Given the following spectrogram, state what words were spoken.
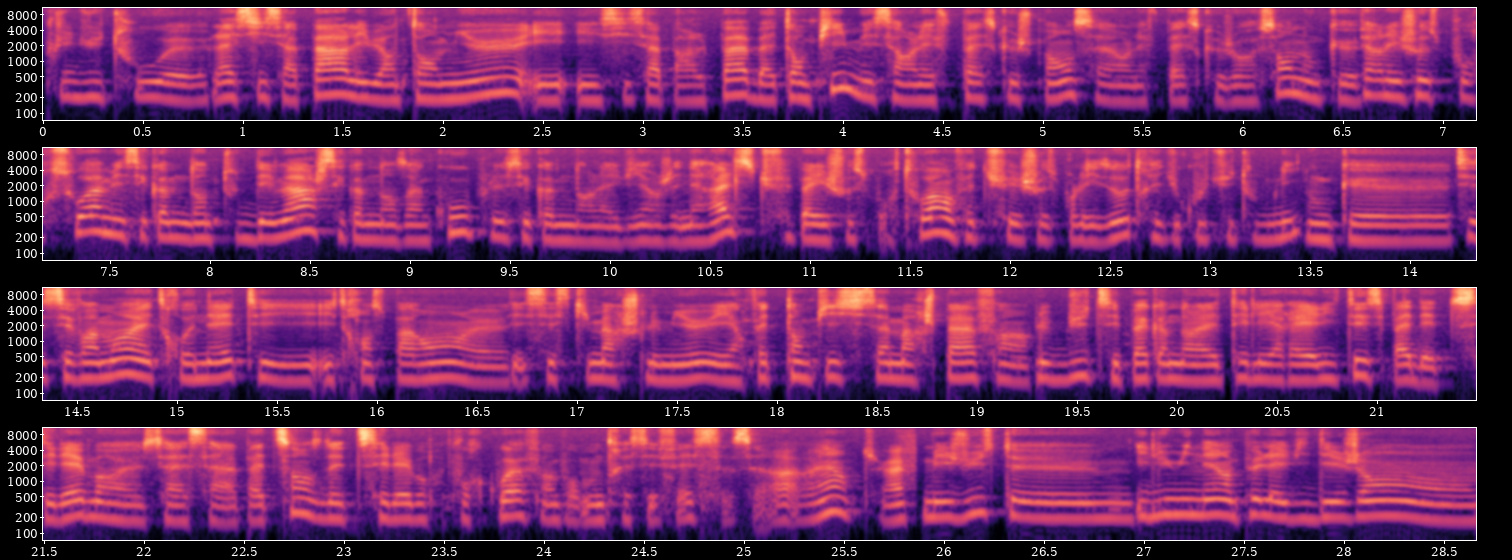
plus du tout. Euh, là, si ça parle, et eh bien tant mieux. Et, si ça parle pas, bah tant pis, mais ça enlève pas ce que je pense, ça enlève pas ce que je ressens. Donc euh, faire les choses pour soi, mais c'est comme dans toute démarche, c'est comme dans un couple, c'est comme dans la vie en général. Si tu fais pas les choses pour toi, en fait, tu fais les choses pour les autres et du coup, tu t'oublies. Donc euh, c'est vraiment être honnête et, transparent. c'est ce qui marche le mieux. Et en fait, tant pis si ça marche pas. Enfin, le but, c'est pas comme dans la télé-réalité, c'est pas d'être célèbre. Ça, ça a pas de sens d'être célèbre. Pourquoi? Enfin, pour montrer ses fesses, ça sert à rien, tu vois. Mais juste illuminer un peu la vie des gens en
